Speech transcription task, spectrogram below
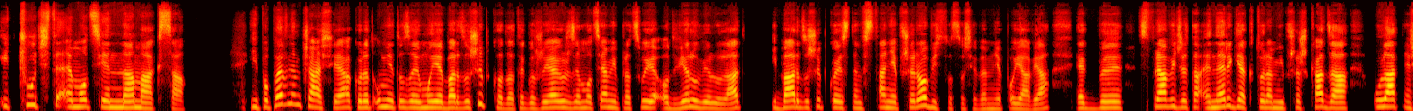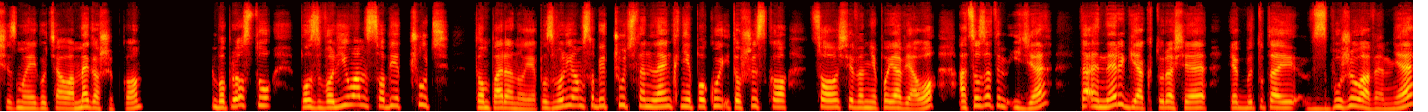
i czuć te emocje na maksa. I po pewnym czasie, akurat u mnie to zajmuje bardzo szybko, dlatego że ja już z emocjami pracuję od wielu, wielu lat i bardzo szybko jestem w stanie przerobić to, co się we mnie pojawia, jakby sprawić, że ta energia, która mi przeszkadza, ulatnia się z mojego ciała mega szybko. Po prostu pozwoliłam sobie czuć tą paranoję, pozwoliłam sobie czuć ten lęk, niepokój i to wszystko, co się we mnie pojawiało. A co za tym idzie? Ta energia, która się jakby tutaj wzburzyła we mnie,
